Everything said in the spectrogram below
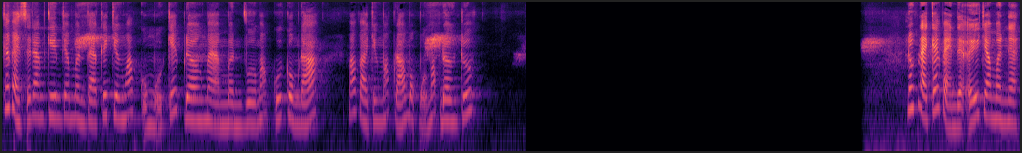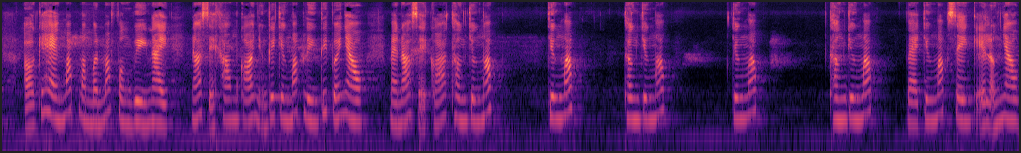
Các bạn sẽ đâm kim cho mình vào cái chân móc của mũi kép đơn mà mình vừa móc cuối cùng đó. Móc vào chân móc đó, một mũi móc đơn trước. Lúc này các bạn để ý cho mình nè, ở cái hàng móc mà mình móc phần viền này, nó sẽ không có những cái chân móc liên tiếp với nhau, mà nó sẽ có thân chân móc. Chân móc, thân chân móc chân móc, thân chân móc và chân móc xen kẽ lẫn nhau,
